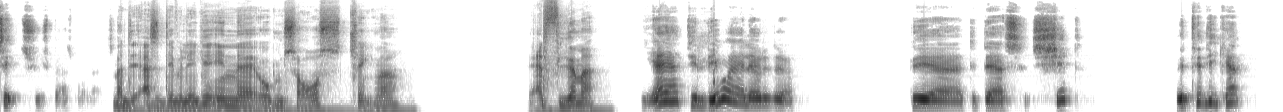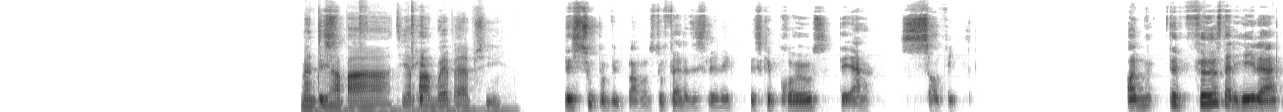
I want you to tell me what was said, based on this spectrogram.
sindssyge spørgsmål. Altså. Men det, altså, det er vel ikke en uh, open source ting, vel? Det er et firma. Ja, ja, de lever af at lave det der. Det er, det er deres shit. Det er det, de kan. Men de Det- har bare, de har bare web apps i. Det er super vildt, Magnus. Du fatter det slet ikke. Det skal prøves. Det er så vildt. Og det fedeste af det hele er, at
